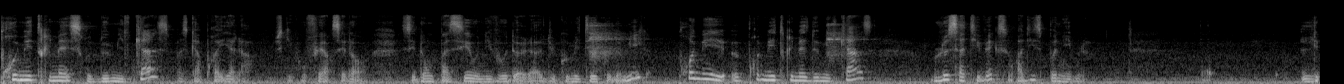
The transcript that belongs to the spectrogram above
premier trimestre 2015, parce qu'après il y a là, ce qu'il faut faire, c'est, donc passer au niveau du comité économique, premier, euh, premier trimestre 2015, le Sativex sera disponible. il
